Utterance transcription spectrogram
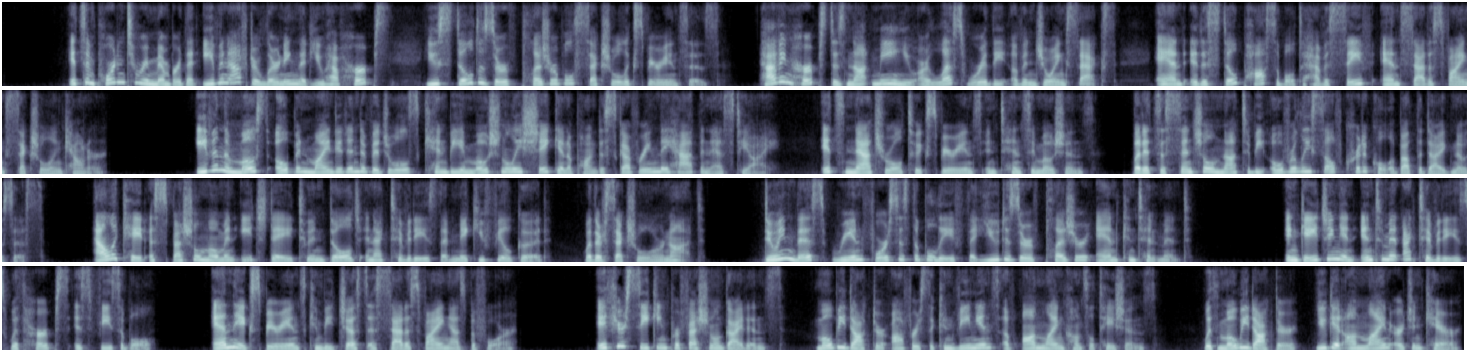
It's important to remember that even after learning that you have herpes, you still deserve pleasurable sexual experiences. Having herpes does not mean you are less worthy of enjoying sex, and it is still possible to have a safe and satisfying sexual encounter. Even the most open minded individuals can be emotionally shaken upon discovering they have an STI. It's natural to experience intense emotions, but it's essential not to be overly self critical about the diagnosis. Allocate a special moment each day to indulge in activities that make you feel good, whether sexual or not. Doing this reinforces the belief that you deserve pleasure and contentment. Engaging in intimate activities with herpes is feasible, and the experience can be just as satisfying as before. If you're seeking professional guidance, MobiDoctor offers the convenience of online consultations. With MobiDoctor, you get online urgent care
